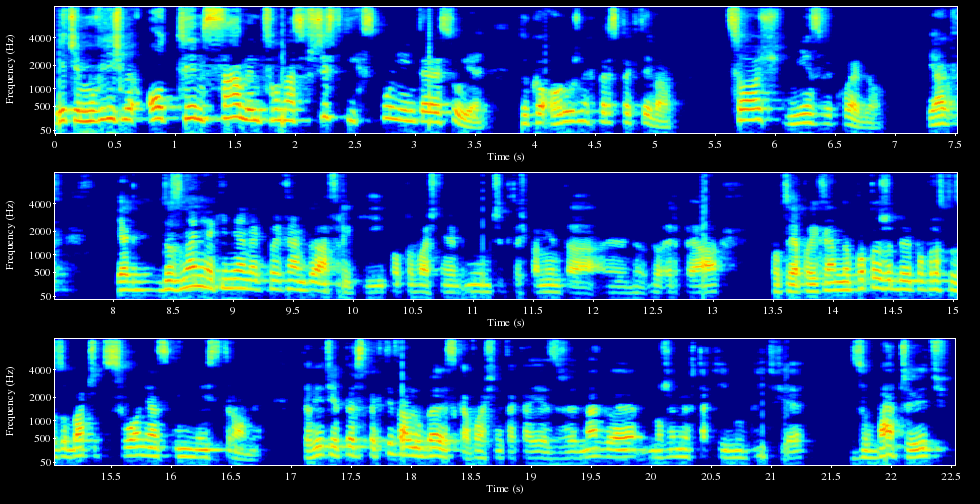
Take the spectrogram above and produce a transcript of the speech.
wiecie, mówiliśmy o tym samym, co nas wszystkich wspólnie interesuje, tylko o różnych perspektywach. Coś niezwykłego. Jak, jak doznanie, jakie miałem, jak pojechałem do Afryki, po to właśnie, nie wiem, czy ktoś pamięta, e, do, do RPA, po co ja pojechałem? No po to, żeby po prostu zobaczyć słonia z innej strony. To wiecie, perspektywa lubelska właśnie taka jest, że nagle możemy w takiej modlitwie zobaczyć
